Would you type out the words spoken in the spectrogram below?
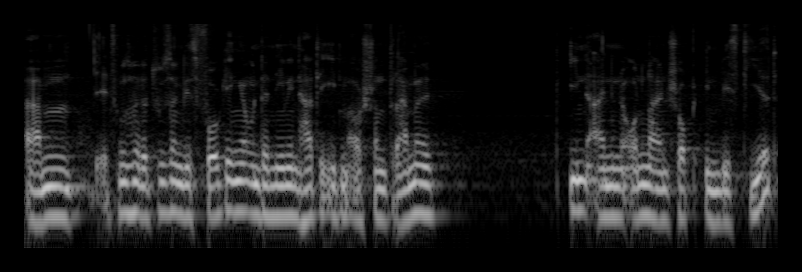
Ähm, jetzt muss man dazu sagen, das Vorgängerunternehmen hatte eben auch schon dreimal in einen Online-Shop investiert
